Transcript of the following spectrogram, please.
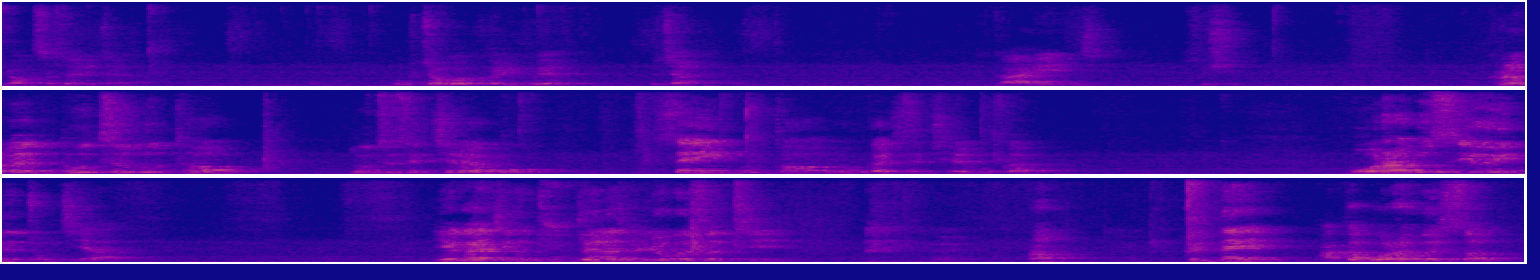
음, 명사절이잖아. 목적어 걸리고요. 그죠? 그러니까 ing 수식. 그러면 노트부터 노트 색칠하고 saying부터 여기까지 색칠해 볼까? 뭐라고 쓰여 있는 쪽지야? 얘가 지금 두 편을 쓰려고 했었지. 네. 어? 근데 아까 뭐라고 했어?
